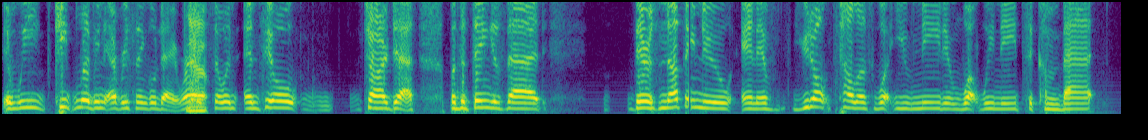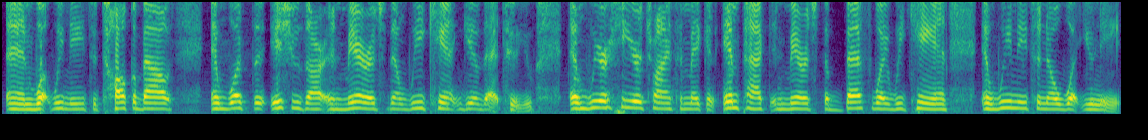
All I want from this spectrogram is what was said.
it. and we keep living every single day right? Yep. so in, until to our death. But the thing is that there's nothing new and if you don't tell us what you need and what we need to combat and what we need to talk about and what the issues are in marriage then we can't give that to you. And we're here trying to make an impact in marriage the best way we can and we need to know what you need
